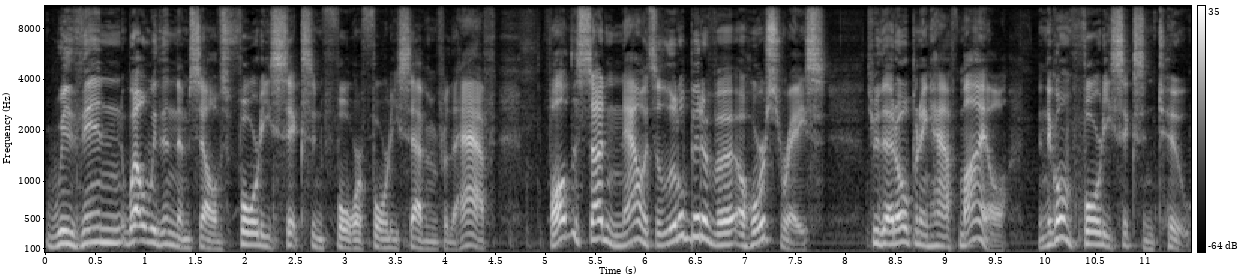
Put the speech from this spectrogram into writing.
within, well within themselves, 46 and 4, 47 for the half, if all of a sudden now it's a little bit of a, a horse race through that opening half mile, and they're going 46 and 2.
